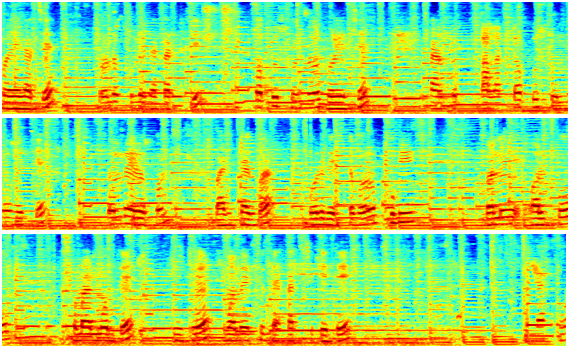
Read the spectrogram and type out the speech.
হয়ে গেছে। আমরা খুলে দেখাচ্ছি কত সুন্দর হয়েছে। তারপর কালারটাও খুব সুন্দর হয়েছে। তোমরা এরকম বাড়িতে একবার করে দেখতে পারো। খুবই মানে অল্প সময়ের মধ্যে বুঝে তোমাদের একটু দেখাচ্ছি কেটে। দেখো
